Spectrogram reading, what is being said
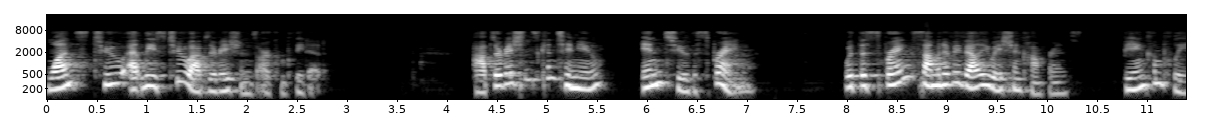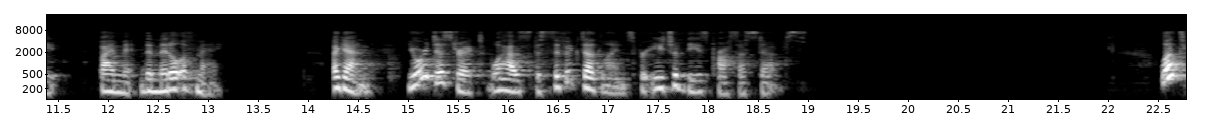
once two, at least two observations are completed. Observations continue into the spring, with the Spring Summative Evaluation Conference being complete by the middle of May. Again, your district will have specific deadlines for each of these process steps. Let's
